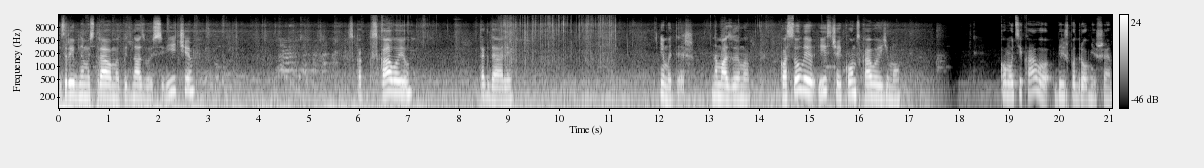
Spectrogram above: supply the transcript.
з рибними стравами під назвою свічі, з кавою і так далі. І ми теж намазуємо квасолею і з чайком з кавою їмо. Кому цікаво більш подробніше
